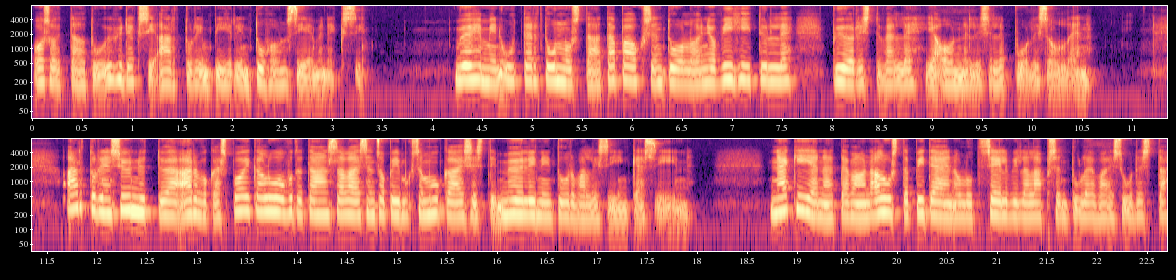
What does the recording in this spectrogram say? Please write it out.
osoittautuu yhdeksi Arturin piirin tuhon siemeneksi. Myöhemmin Uther tunnustaa tapauksen tuolloin jo vihitylle, pyöristyvälle ja onnelliselle puolisolleen. Arturin synnyttyä arvokas poika luovutetaan salaisen sopimuksen mukaisesti Möölinin turvallisiin käsiin. Näkijänä tämä on alusta pitäen ollut selvillä lapsen tulevaisuudesta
